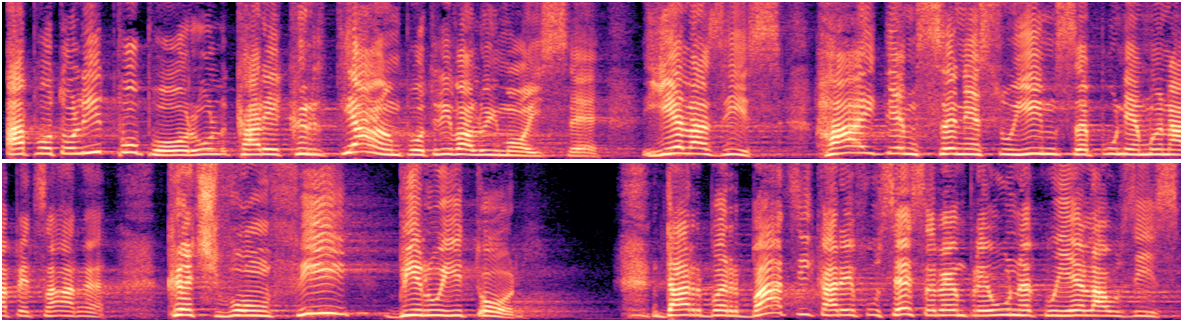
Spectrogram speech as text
a potolit poporul care cârtea împotriva lui Moise. El a zis, haidem să ne suim să punem mâna pe țară, căci vom fi biruitori. Dar bărbații care fuseseră împreună cu el au zis,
